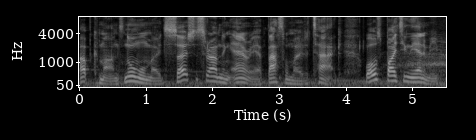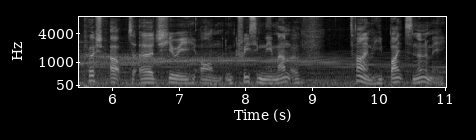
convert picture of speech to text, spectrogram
Up commands, normal mode, search the surrounding area, battle mode, attack. Whilst biting the enemy, push up to urge Huey on, increasing the amount of time he bites an enemy.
